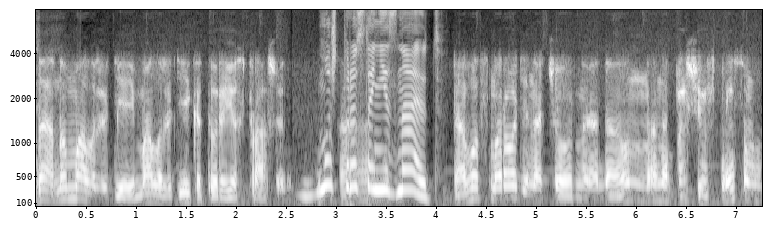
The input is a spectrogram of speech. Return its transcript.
Да, но мало людей, мало людей, которые ее спрашивают. Может, просто а, не знают. А вот смородина черная, да, он, она большим спросом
